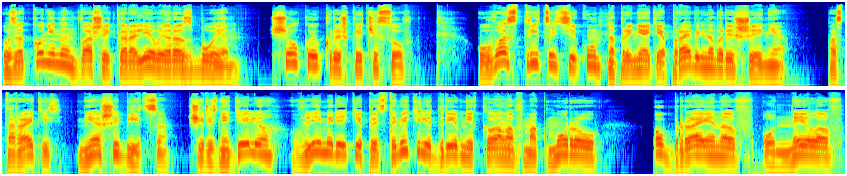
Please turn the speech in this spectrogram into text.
узаконенным вашей королевой разбоем. Щелкаю крышкой часов – у вас 30 секунд на принятие правильного решения. Постарайтесь не ошибиться. Через неделю в Лимерике представители древних кланов Макмуроу, О'Брайенов, О'Нейлов,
